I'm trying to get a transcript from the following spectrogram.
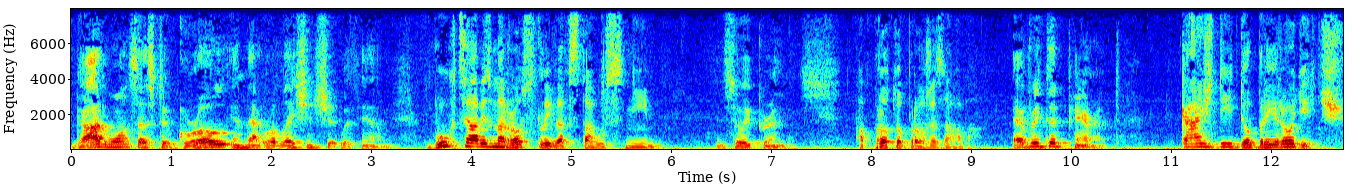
God wants us to grow in that relationship with Him. Bůh chce, aby jsme rostli ve vztahu s ním And so He prunes. a proto prořezává. Every good parent Každý dobrý rodič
